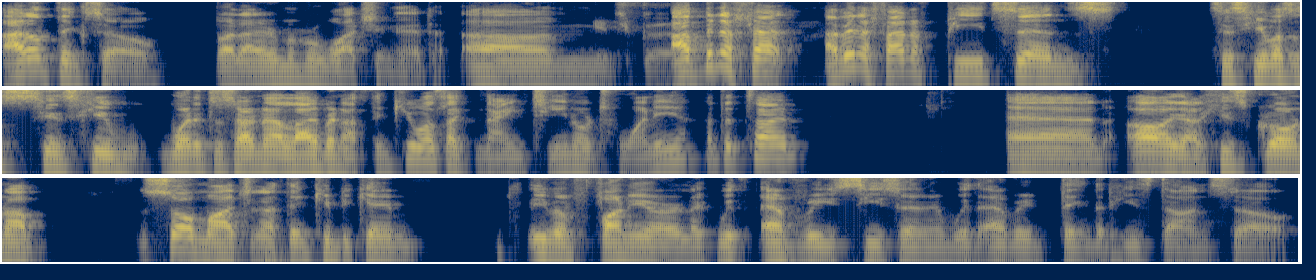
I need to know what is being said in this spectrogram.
I don't think so, but I remember watching it. Um, it's good. I've been a fan. I've been a fan of Pete since since he was since he went into Saturday Night Live, and I think he was like 19 or 20 at the time. And oh my god, he's grown up so much, and I think he became even funnier like with every season and with everything that he's done. So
